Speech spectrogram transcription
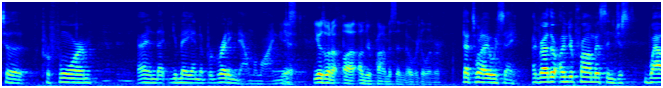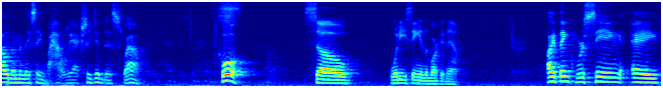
to perform and that you may end up regretting down the line. You Yeah. just You always want to uh, under promise and over deliver. that's what I always say. I'd rather under promise and just wow them and they say, "Wow, we actually did this. Wow." Cool. So, what are you seeing in the market now? I think we're seeing a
